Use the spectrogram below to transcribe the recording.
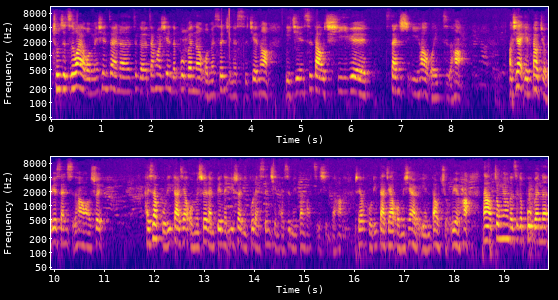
除此之外，我们现在呢这个彰化县的部分呢，我们申请的时间哈已经是到七月三十一号为止哈。啊，现在延到九月三十号哈，所以。还是要鼓励大家，我们虽然编了预算你不来申请，还是没办法执行的哈。所以要鼓励大家，我们现在有延到九月哈。那中央的这个部分呢，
